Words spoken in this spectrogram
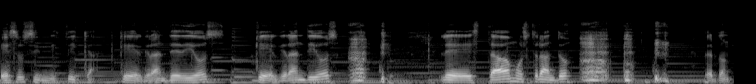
Eso significa que el grande Dios, que el gran Dios le estaba mostrando, perdón,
